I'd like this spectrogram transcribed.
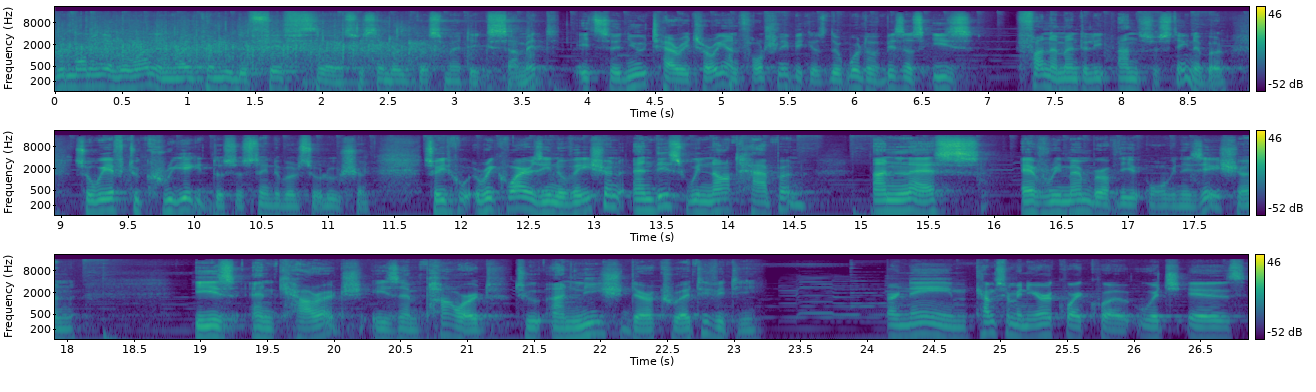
Good morning, everyone, and welcome to the fifth uh, Sustainable Cosmetics Summit. It's a new territory, unfortunately, because the world of business is fundamentally unsustainable. So we have to create the sustainable solution. So it requires innovation, and this will not happen unless every member of the organization is encouraged, is empowered to unleash their creativity. Our name comes from an Iroquois quote, which is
